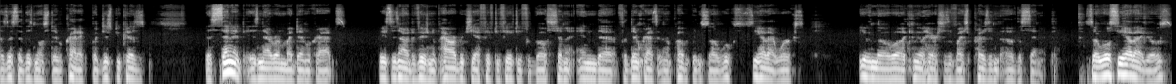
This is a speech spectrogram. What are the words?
as I said, this is most Democratic, but just because the Senate is now run by Democrats This is now a division of power because you have 50 50 for both Senate and uh, for Democrats and Republicans. So we'll see how that works, even though uh, Kamala Harris is the vice president of the Senate. So we'll see how that goes.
